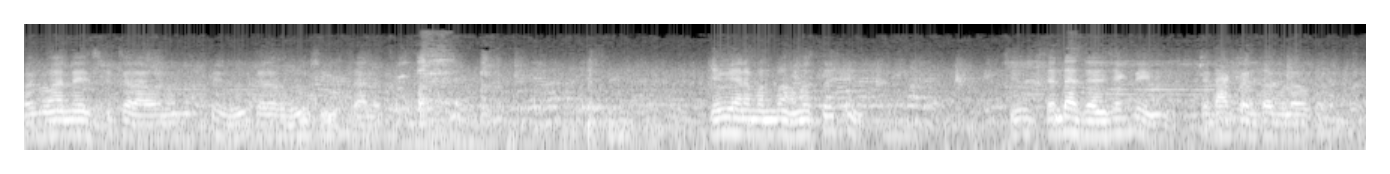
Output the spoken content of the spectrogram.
ભગવાનને શું કરાવવાનું? હું કરાવું? હું શું ચાલે? કેવું એના મનમાં સમજતો છે ને? શું ચંદા જઈ શકતી નહીં. ડાક્ટર તો બોલાવો. પડે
